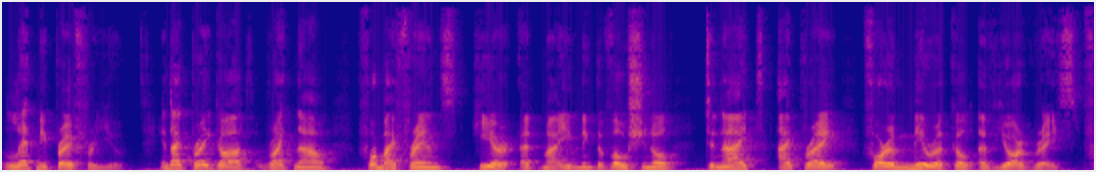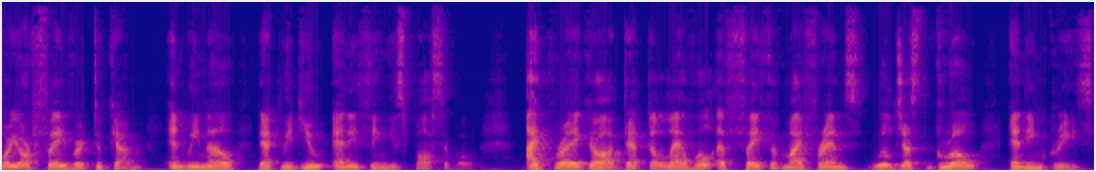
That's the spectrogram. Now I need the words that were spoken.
Let me pray for you. And I pray, God, right now for my friends here at my evening devotional. Tonight, I pray for a miracle of your grace, for your favor to come. And we know that with you anything is possible. I pray, God, that the level of faith of my friends will just grow and increase.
